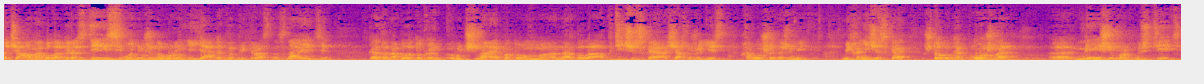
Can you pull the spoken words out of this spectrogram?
Сначала она была гроздей, сегодня уже на уровне ягод, вы прекрасно знаете. Когда-то она была только ручная, потом она была оптическая, а сейчас уже есть хорошая даже механическая, чтобы как можно э, меньше пропустить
